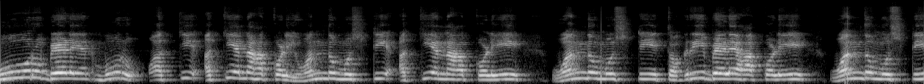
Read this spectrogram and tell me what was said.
ಮೂರು ಬೇಳೆ ಮೂರು ಅಕ್ಕಿ, ಅಕ್ಕಿಯನ್ನ ಹಾಕೊಳ್ಳಿ ಒಂದು ಮುಷ್ಟಿ, ಅಕ್ಕಿಯನ್ನ ಹಾಕೊಳ್ಳಿ ಒಂದು ಮುಷ್ಟಿ ತೊಗರಿ ಬೇಳೆ ಹಾಕೊಳ್ಳಿ ಒಂದು ಮುಷ್ಟಿ,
